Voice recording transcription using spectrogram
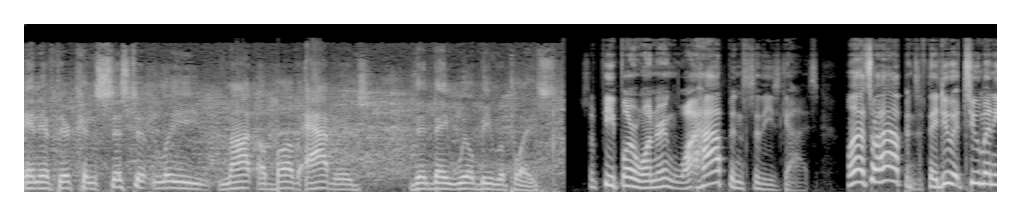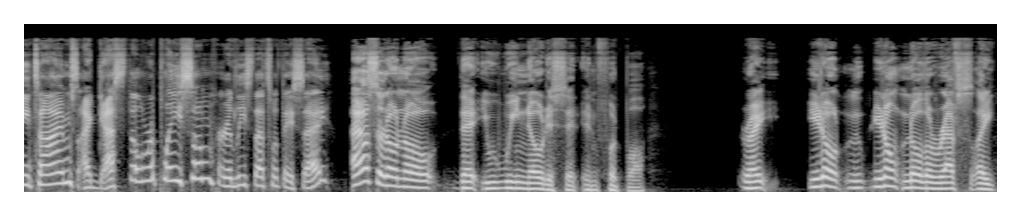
And if they're consistently not above average, then they will be replaced. So people are wondering what happens to these guys. Well, that's what happens. If they do it too many times, I guess they'll replace them, or at least that's what they say. I also don't know that we notice it in football, right? You don't you don't know the refs like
